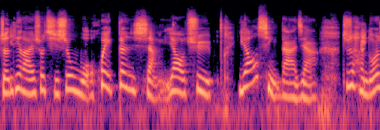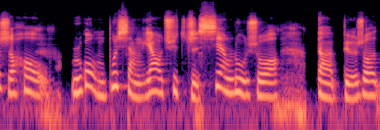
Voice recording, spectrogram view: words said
整体来说，其实我会更想要去邀请大家，就是很多时候，如果我们不想要去只陷入说，呃，比如说，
